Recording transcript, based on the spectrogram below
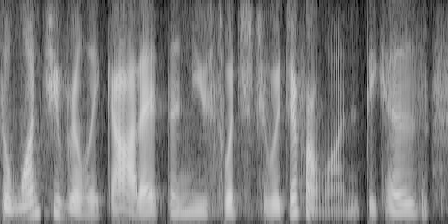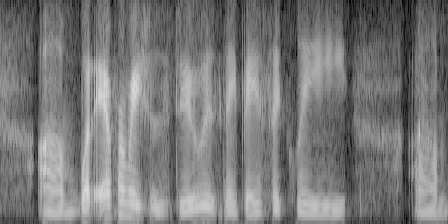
So once you've really got it, then you switch to a different one because um, what affirmations do is they basically um,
